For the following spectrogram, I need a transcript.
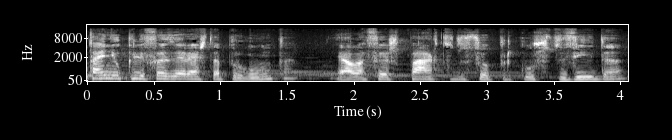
Tenho que lhe fazer esta pergunta. Ela fez parte do seu percurso de vida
